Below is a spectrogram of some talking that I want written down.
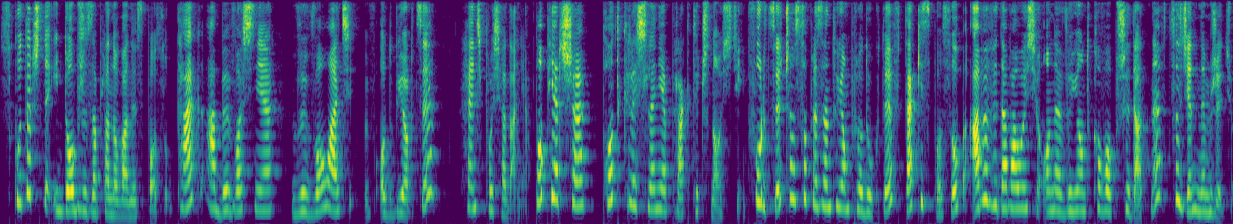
skuteczny i dobrze zaplanowany sposób, tak aby właśnie wywołać w odbiorcy chęć posiadania. Po pierwsze, podkreślenie praktyczności. Twórcy często prezentują produkty w taki sposób, aby wydawały się one wyjątkowo przydatne w codziennym życiu.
